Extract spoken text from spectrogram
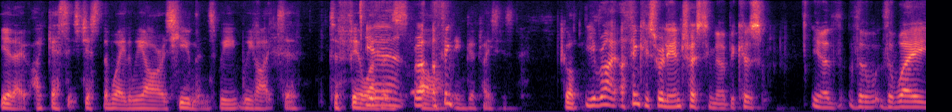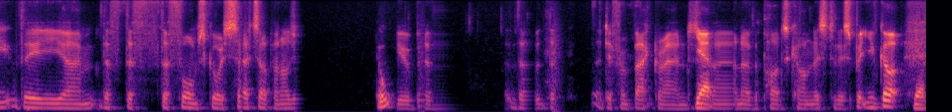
you know, I guess it's just the way that we are as humans. We we like to to feel yeah, others are I think, in good places. Go. You're right. I think it's really interesting though because you know the the way the um, the, the the form score is set up, and I'll just give you a bit of the, the a different background. Yeah, uh, I know the pods can't list to this, but you've got. Yeah.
